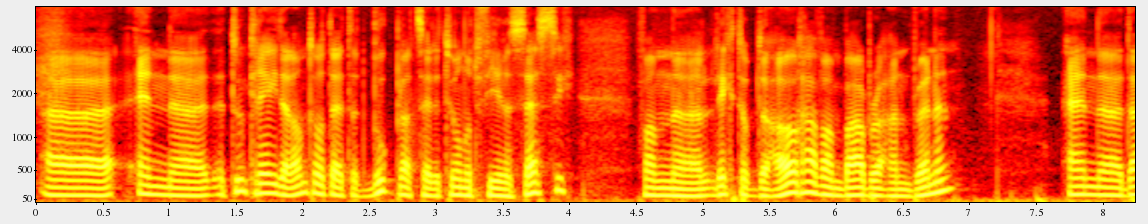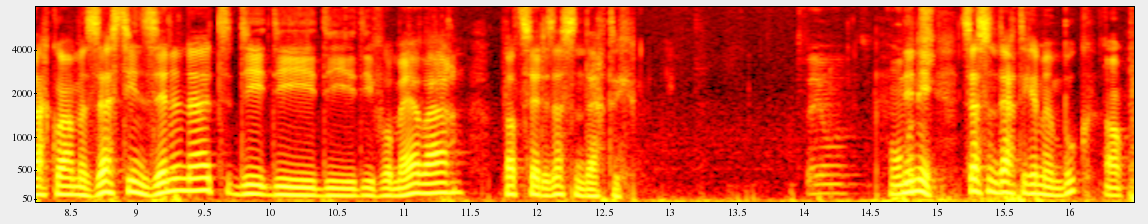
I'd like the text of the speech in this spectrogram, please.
Eh, en eh, toen kreeg ik dat antwoord uit het boek, bladzijde 264, van eh, Licht op de Aura van Barbara Ann Brennan. En daar kwamen 16 zinnen uit die, die, die, die voor mij waren, bladzijde 36. 200? Nee, nee, 36 in mijn boek. Oké.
